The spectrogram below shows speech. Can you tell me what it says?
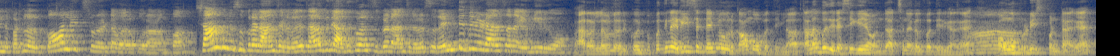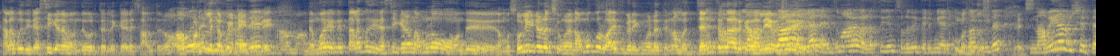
இந்த படத்துல ஒரு காலேஜ் ஸ்டூடெண்டா வர போறாராம்ப்பா சாந்தனு சூப்பரா டான்ஸ் ஆடுவாரு. தளபதி அதுக்கு மேல சூப்பரா டான்ஸ் ஆடுவார். ஸோ ரெண்டு பேரும் டான்ஸ் ஆனா எப்படி இருக்கும்? வேற லெவல்ல இருக்கும். இப்போ பார்த்தீங்கன்னா ரீசெண்ட் டைம்ல ஒரு காம்போ பார்த்தீங்களா தளபதி ரசிகையா வந்து அர்ச்சனா கல்பாத்தி இருக்காங்க அவங்க ப்ரொடியூஸ் பண்ணிட்டாங்க. தளபதி ரசிகரா வந்து ஒருத்தர் இருக்காரு சாந்தனு. அவர் படத்துல. ஆயிட்டாரு. ஆமா. இந்த மாதிரி வந்து தளபதி ரசிகனா நம்மளும் வந்து நம்ம சொல்லிக்கிட்டோம்னு வச்சுக்கோங்க நமக்கு ஒரு வாய்ப்பு கிடைக்குமோன்னு தெரியல. நம்ம ஜென்ரலா இருக்கிறதாலே வந்து நிஜமாவே அவர் ரசிகன்னு சொல்றதே பெருமையா இருக்கு. பிகாஸ் வந்து. நிறைய விஷயத்த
